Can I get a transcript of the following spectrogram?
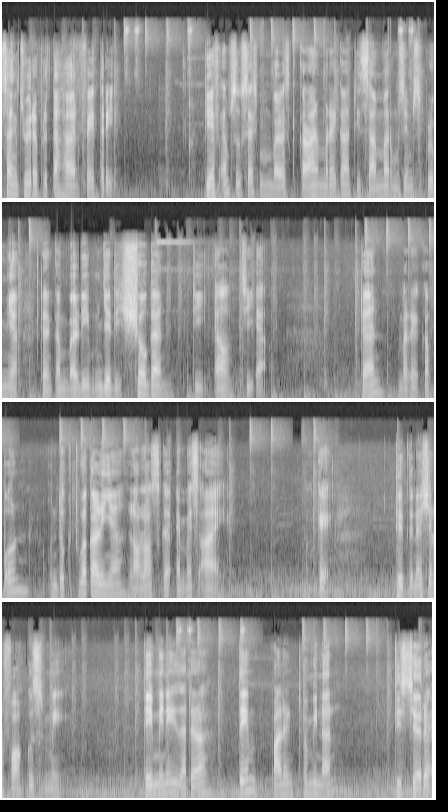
sang juara bertahan V3. DFM sukses membalas kekalahan mereka di summer musim sebelumnya dan kembali menjadi shogun di LGL. Dan mereka pun untuk kedua kalinya lolos ke MSI. Oke, Detonation Focus Me. Tim ini adalah tim paling dominan di sejarah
